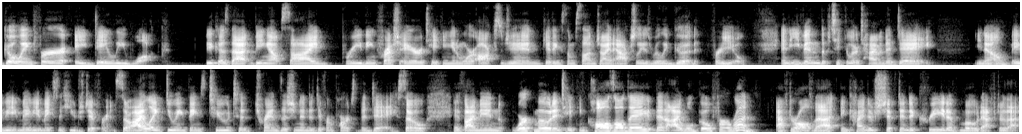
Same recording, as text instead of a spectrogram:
going for a daily walk because that being outside, breathing fresh air, taking in more oxygen, getting some sunshine actually is really good for you. And even the particular time of the day, you know, maybe maybe it makes a huge difference. So I like doing things too to transition into different parts of the day. So if I'm in work mode and taking calls all day, then I will go for a run after all of that and kind of shift into creative mode after that.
